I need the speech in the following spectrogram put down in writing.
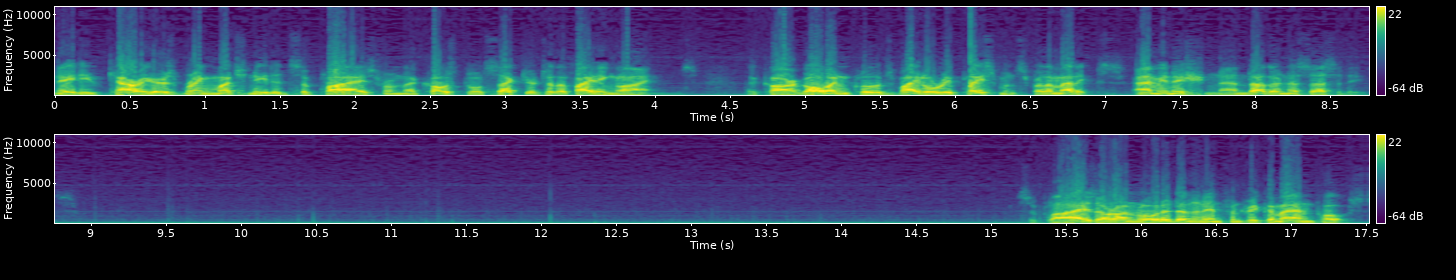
Native carriers bring much needed supplies from the coastal sector to the fighting lines. The cargo includes vital replacements for the medics, ammunition, and other necessities. Supplies are unloaded at an infantry command post.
